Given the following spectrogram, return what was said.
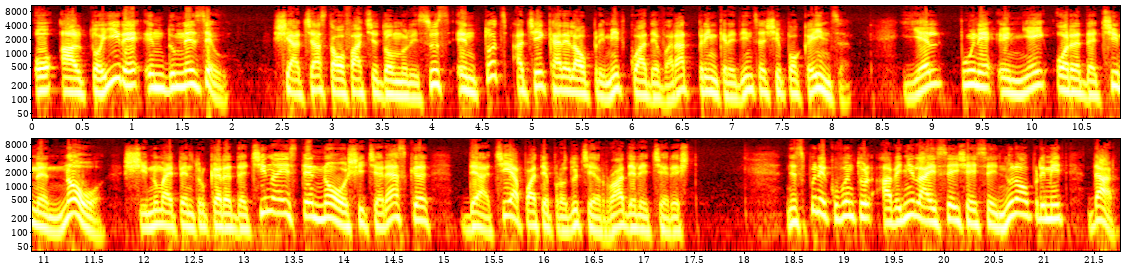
O altoire în Dumnezeu, și aceasta o face Domnul Isus în toți acei care l-au primit cu adevărat prin credință și pocăință. El pune în ei o rădăcină nouă și numai pentru că rădăcina este nouă și cerească, de aceea poate produce roadele cerești. Ne spune cuvântul, a venit la Isei și Isei nu l-au primit, dar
